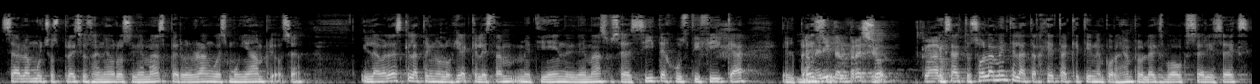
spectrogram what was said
Se hablan muchos precios en euros y demás, pero el rango es muy amplio, o sea. Y la verdad es que la tecnología que le están metiendo y demás, o sea, sí te justifica el precio. el precio, claro. Exacto. Solamente la tarjeta que tiene, por ejemplo, el Xbox Series X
